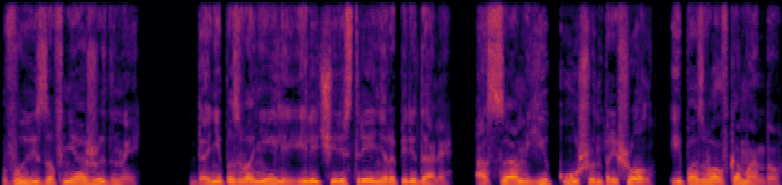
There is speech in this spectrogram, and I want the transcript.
вызов неожиданный. Да не позвонили или через тренера передали, а сам Якушин пришел и позвал в команду.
